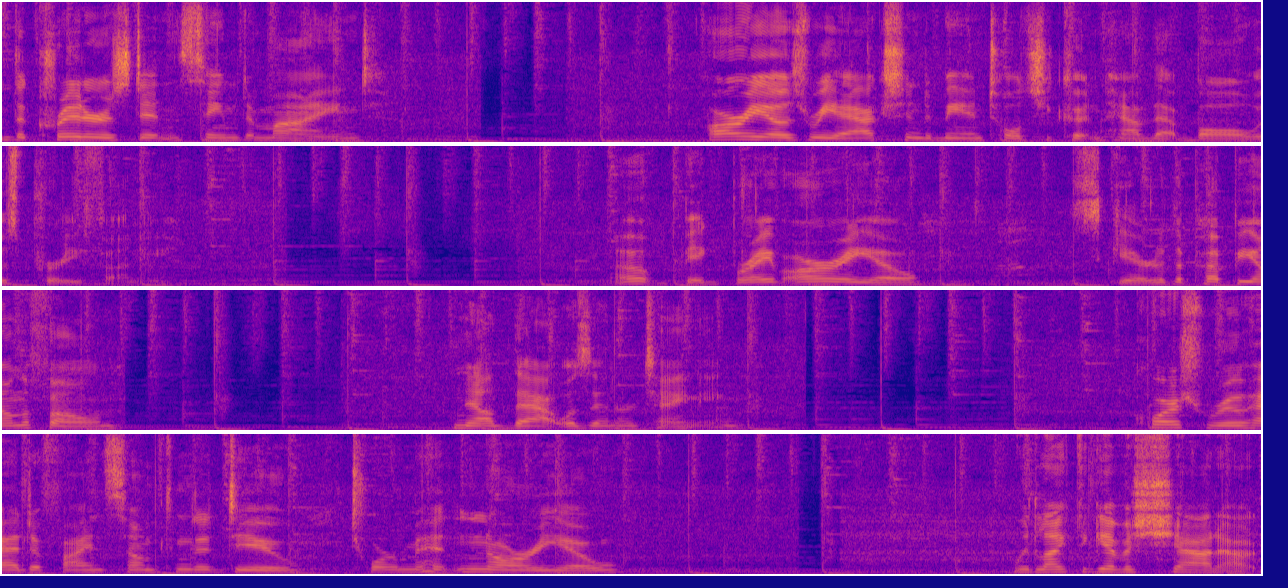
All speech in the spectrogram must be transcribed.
The critters didn't seem to mind. Ario's reaction to being told she couldn't have that ball was pretty funny. Oh, big brave Ario. Scared of the puppy on the phone. Now that was entertaining. Of course, Rue had to find something to do, tormenting Ario. We'd like to give a shout out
